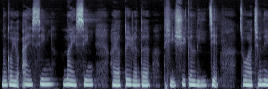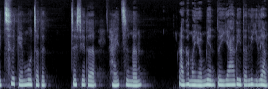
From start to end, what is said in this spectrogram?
能够有爱心、耐心，还有对人的体恤跟理解。主啊，求你赐给牧者的这些的孩子们，让他们有面对压力的力量，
